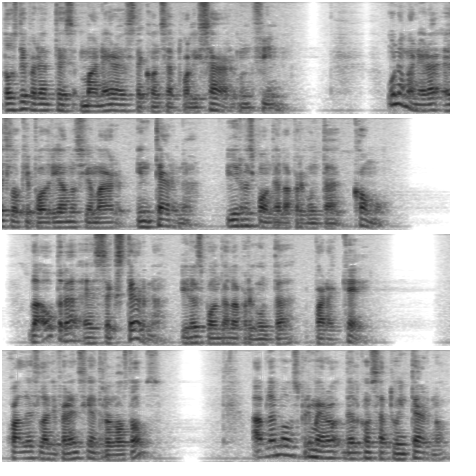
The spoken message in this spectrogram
dos diferentes maneras de conceptualizar un fin. Una manera es lo que podríamos llamar interna y responde a la pregunta ¿cómo? La otra es externa y responde a la pregunta ¿para qué? ¿Cuál es la diferencia entre los dos? Hablemos primero del concepto interno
